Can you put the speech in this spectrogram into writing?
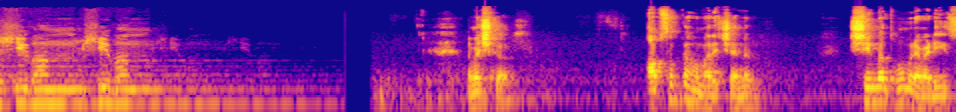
शिवं शिवम नमस्कार। आप सबका हमारे चैनल श्रीमद होम रेमेडीज़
